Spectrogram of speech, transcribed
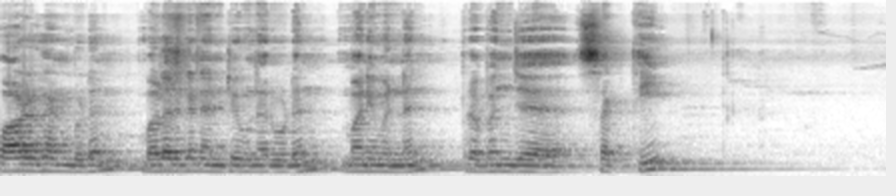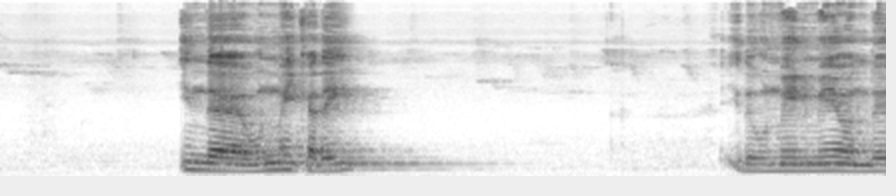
வாழ்க அன்புடன் வளர்க நன்றி உணர்வுடன் மணிவண்ணன் பிரபஞ்ச சக்தி. இந்த உண்மை கதை இது உண்மையிலுமே வந்து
